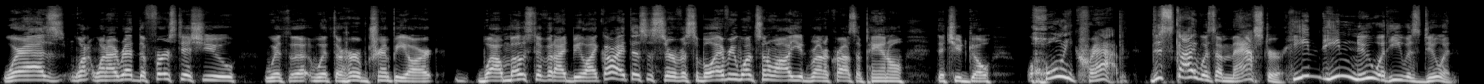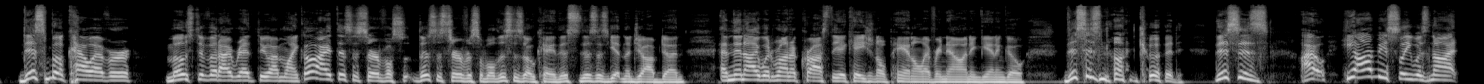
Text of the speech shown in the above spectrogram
Whereas when, when I read the first issue with the, with the Herb Trimpe art, while most of it I'd be like, all right, this is serviceable. Every once in a while you'd run across a panel that you'd go, holy crap, this guy was a master. He, he knew what he was doing. This book, however, most of it I read through, I'm like, all right, this is service, this is serviceable. This is okay. This, this is getting the job done. And then I would run across the occasional panel every now and again and go, this is not good. This is, I, he obviously was not,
